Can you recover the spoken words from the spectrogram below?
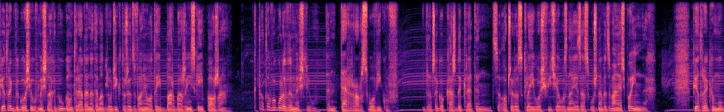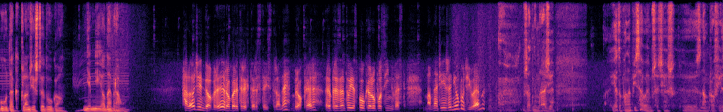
Piotrek wygłosił w myślach długą tyradę na temat ludzi, którzy dzwonią o tej barbarzyńskiej porze. Kto to w ogóle wymyślił, ten terror słowików? Dlaczego każdy kretyn, co oczy rozkleiło świcie, uznaje za słuszne wydzwaniać po innych? Piotrek mógł tak kląć jeszcze długo. Niemniej odebrał. Halo, dzień dobry. Robert Richter z tej strony, broker. Reprezentuję spółkę Lupus Invest. Mam nadzieję, że nie obudziłem. W żadnym razie. Ja do pana pisałem przecież. Yy, Znam profil.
